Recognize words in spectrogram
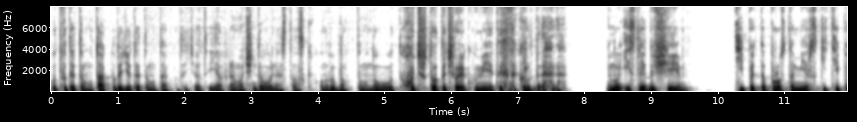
Вот, вот этому так подойдет, этому так подойдет. И я прям очень довольный остался, как он выбрал. Думаю, ну вот хоть что-то человек умеет, это круто. Ну и следующий тип — это просто мерзкий тип.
